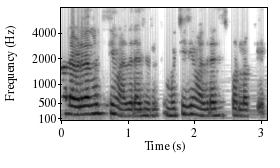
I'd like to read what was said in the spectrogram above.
No, la verdad, muchísimas gracias. Muchísimas gracias por lo que,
